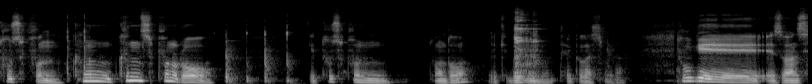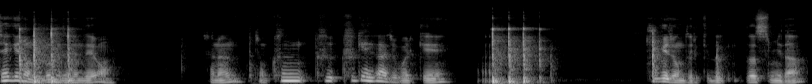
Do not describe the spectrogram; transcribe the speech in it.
두 스푼 큰 큰 스푼으로 이렇게 두 스푼 정도 이렇게 넣으면 될 것 같습니다. 두 개에서 한 세 개 정도 넣으면 되는데요. 저는 좀큰 크게 해가지고 이렇게 두 개 정도 이렇게 넣, 넣습니다.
